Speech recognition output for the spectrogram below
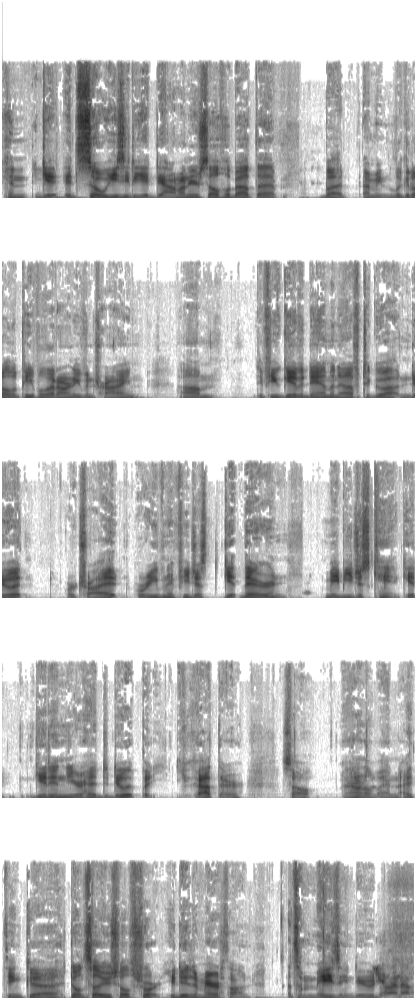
can get. It's so easy to get down on yourself about that, but I mean, look at all the people that aren't even trying. Um, if you give a damn enough to go out and do it, or try it, or even if you just get there and maybe you just can't get get in your head to do it, but you got there. So I don't know, man. I think uh, don't sell yourself short. You did a marathon. That's amazing, dude. Yeah, I know.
